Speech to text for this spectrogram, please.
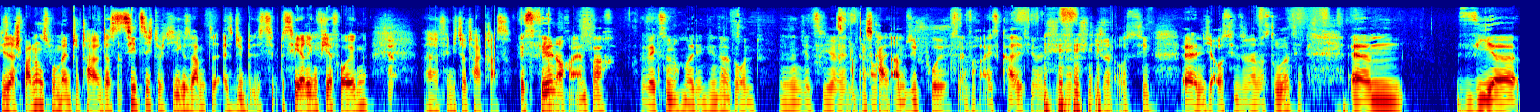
dieser Spannungsmoment total. Und das zieht sich durch die gesamte, also die bisherigen vier Folgen. Ja. Äh, Finde ich total krass. Es fehlen auch einfach wir wechseln nochmal den Hintergrund. Wir sind jetzt hier in, am Südpol. Es ist einfach eiskalt hier. Das T-Shirt ausziehen. Äh, nicht ausziehen, sondern was drüber ziehen. Ähm, wir,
